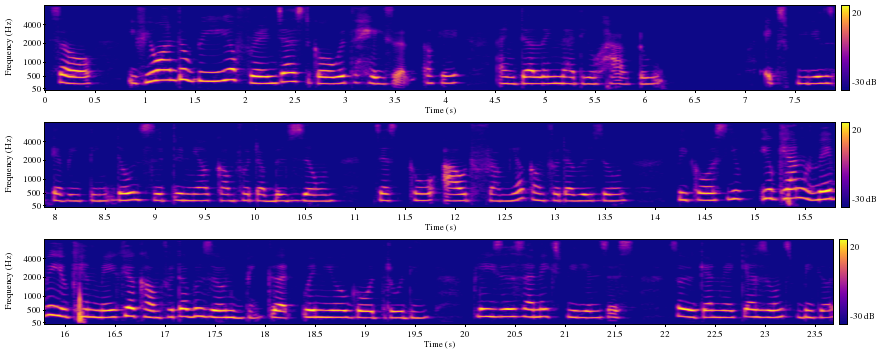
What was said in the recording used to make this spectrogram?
So if you want to be a friend, just go with Hazel. Okay, I'm telling that you have to experience everything. Don't sit in your comfortable zone. Just go out from your comfortable zone because you you can maybe you can make your comfortable zone bigger when you go through the places and experiences so you can make your zones bigger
